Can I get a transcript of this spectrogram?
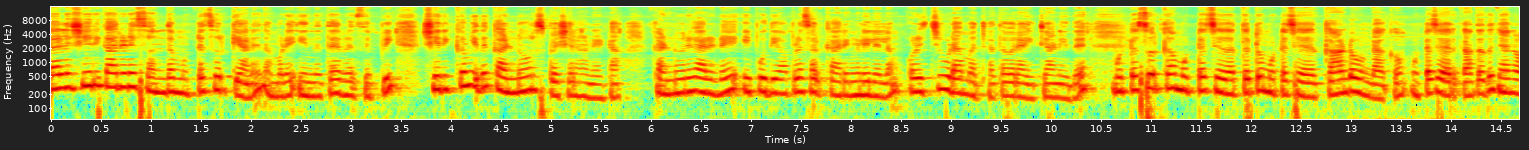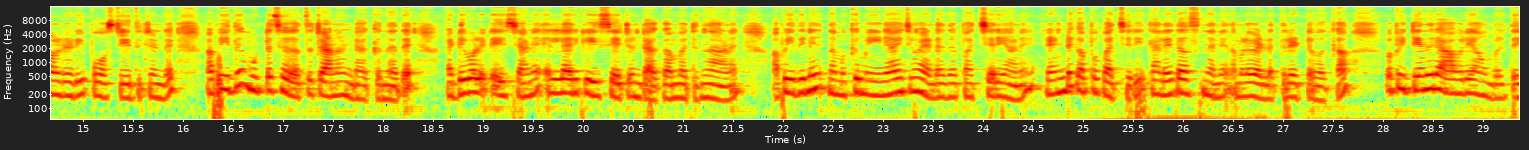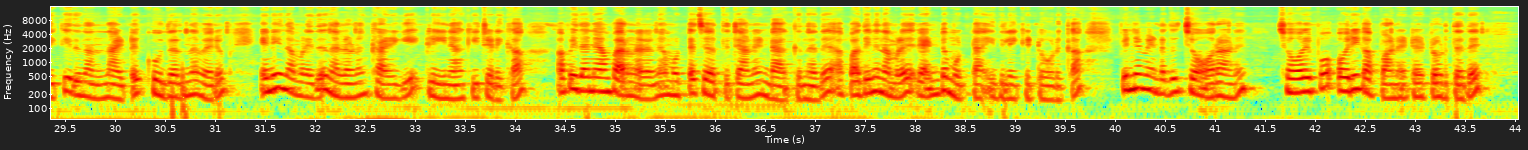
തലശ്ശേരിക്കാരുടെ സ്വന്തം മുട്ടസുർക്കയാണ് നമ്മുടെ ഇന്നത്തെ റെസിപ്പി. ശരിക്കും ഇത് കണ്ണൂർ സ്പെഷ്യലാണ് കേട്ടോ. കണ്ണൂരുകാരുടെ ഈ പുതിയാപ്പിള സൽക്കാരങ്ങളിലെല്ലാം ഒഴിച്ചുകൂടാൻ പറ്റാത്ത ഒരു ഐറ്റമാണ് ഇത്. മുട്ടസുർക്ക മുട്ട ചേർത്തിട്ടും മുട്ട ചേർക്കാണ്ടും ഉണ്ടാക്കും. മുട്ട ചേർക്കാത്തത് ഞാൻ ഓൾറെഡി പോസ്റ്റ് ചെയ്തിട്ടുണ്ട്. അപ്പോൾ ഇത് മുട്ട ചേർത്തിട്ടാണ് ഉണ്ടാക്കുന്നത്. അടിപൊളി ടേസ്റ്റാണ് എല്ലാവർക്കും ഈസി ആയിട്ട് ഉണ്ടാക്കാൻ പറ്റുന്നതാണ്. അപ്പോൾ ഇതിന് നമുക്ക് മെയിനായിട്ട് വേണ്ടത് പച്ചരിയാണ്. രണ്ട് കപ്പ് പച്ചരി തലേ ദിവസം തന്നെ നമ്മൾ വെള്ളത്തിലിട്ട് വെക്കാം അപ്പോൾ പിറ്റേന്ന് രാവിലെ ആകുമ്പോഴത്തേക്ക് ഇത് നന്നായിട്ട് കുതിർന്ന് വരും. ഇനി നമ്മളിത് നല്ലോണം കഴുകി ക്ലീൻ ആക്കിയിട്ട് അപ്പോൾ ഇതാ ഞാൻ പറഞ്ഞല്ലോ ഞാൻ മുട്ട ചേർത്തിട്ടാണ് ഉണ്ടാക്കുന്നത് അപ്പോൾ അതിന് നമ്മൾ രണ്ട് മുട്ട ഇതിലേക്ക് ഇട്ട് കൊടുക്കുക പിന്നെ വേണ്ടത് ചോറാണ്. ചോറിപ്പോൾ ഒരു കപ്പാണ് കേട്ടോ ഇട്ട് കൊടുത്തത്.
